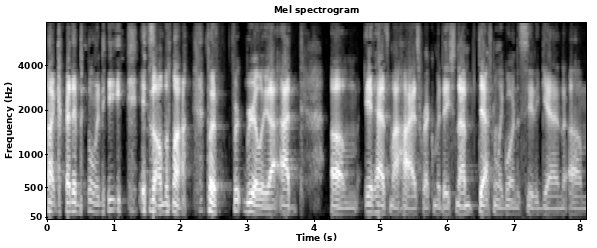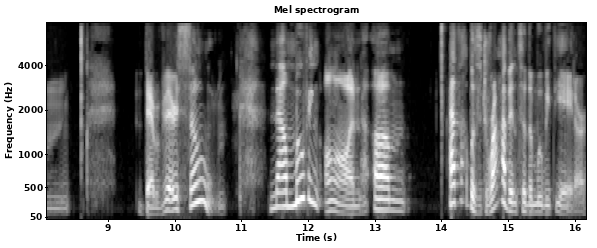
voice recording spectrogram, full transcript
my credibility is on the line. But really, I, I, um, it has my highest recommendation. I'm definitely going to see it again, um, very very soon. Now, moving on, um, as I was driving to the movie theater,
